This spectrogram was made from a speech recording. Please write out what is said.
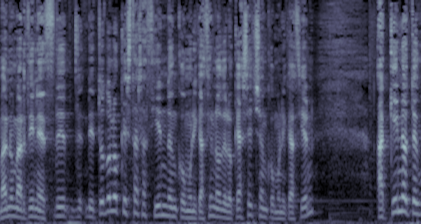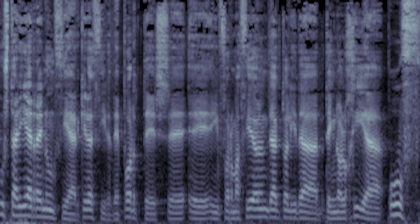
Manu Martínez, de, todo lo que estás haciendo en comunicación o de lo que has hecho en comunicación, ¿A qué no te gustaría renunciar? Quiero decir, deportes, eh, eh, información de actualidad, tecnología. Uf,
